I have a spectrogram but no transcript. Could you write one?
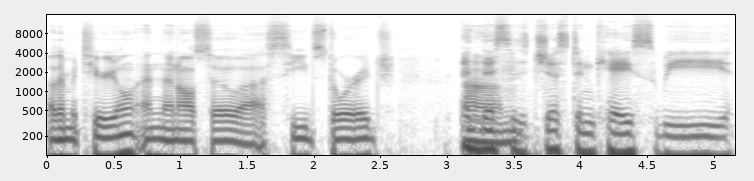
other material, and then also uh, seed storage. And this Um, is just in case we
